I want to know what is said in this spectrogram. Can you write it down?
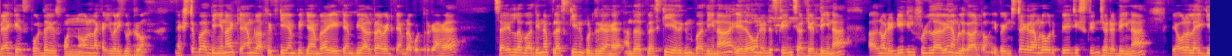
பேக்கேஜ் போட்டு தான் யூஸ் பண்ணணும். இல்லைனா கை வலிக்கி விட்டுரும். நெக்ஸ்ட்டு பார்த்தீங்கன்னா camera fifty MP camera eight MP ultra wide camera கொடுத்துருக்காங்க. சைடில் பார்த்தீங்கன்னா ப்ளஸ் கீன்னு கொடுத்துருக்காங்க. அந்த ப்ளஸ் கீ எதுக்குன்னு பார்த்தீங்கன்னா ஏதோ ஒன்று எடுத்து ஸ்க்ரீன்ஷாட் எடுத்திங்கன்னா அதனுடைய டீட்டெயில் ஃபுல்லாகவே நம்மளுக்கு காட்டும். இப்போ இன்ஸ்டாகிராமில் ஒரு பேஜ் ஸ்க்ரீன்ஷாட் எடுத்திங்கன்னா எவ்வளோ லைக்கு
